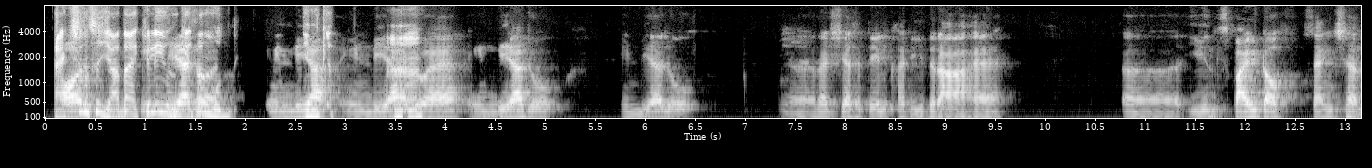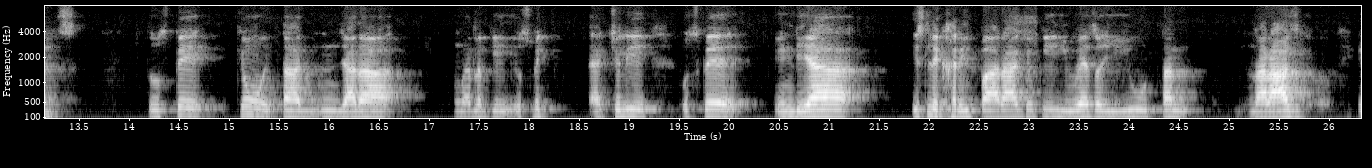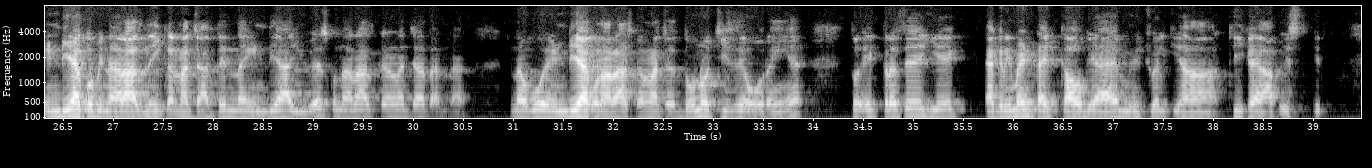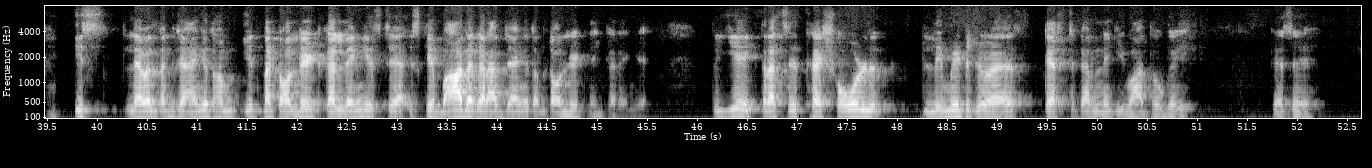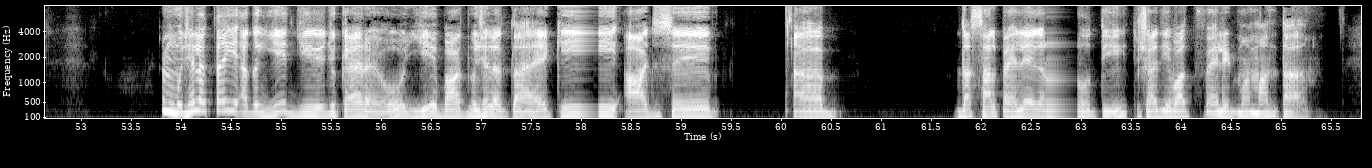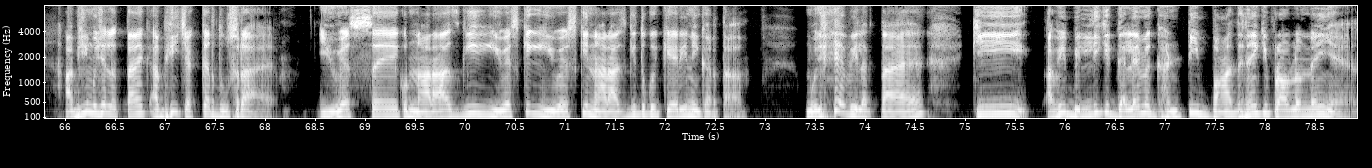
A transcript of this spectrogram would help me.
एक्शन से ज़्यादा एक्चुअली उनके साथ इंडिया इंडिया हाँ। जो है इंडिया जो इंडिया जो रशिया से तेल खरीद रहा है इन स्पाइट ऑफ़ सैंक्शंस तो उस पर क्यों इतना ज़्यादा मतलब कि उसमें एक्चुअली उस पर इंडिया इसलिए खरीद पा रहा है क्योंकि यूएस और यू उतना नाराज़ इंडिया को भी नाराज़ नहीं करना चाहते, ना इंडिया यूएस को नाराज़ करना चाहता, ना ना वो इंडिया को नाराज़ करना चाहते। दोनों चीज़ें हो रही हैं। तो एक तरह से ये एक एग्रीमेंट टाइप का हो गया है म्यूचुअल कि हाँ ठीक है, आप इस इस लेवल तक जाएँगे तो हम इतना टॉलरेट कर लेंगे। इससे, इसके बाद अगर आप जाएँगे तो हम टॉलरेट नहीं करेंगे। तो ये एक तरह से थ्रेश लिमिट जो है टेस्ट करने की बात हो गई, कैसे? मुझे लगता है अगर ये ये जो कह रहे हो ये बात मुझे लगता है कि आज से आ, दस साल पहले अगर होती तो शायद ये बात वैलिड मानता। अभी मुझे लगता है कि अभी चक्कर दूसरा है। यूएस से को नाराज़गी यूएस की यूएस की नाराज़गी तो कोई केयर ही नहीं करता। मुझे अभी लगता है कि अभी बिल्ली के गले में घंटी बांधने की प्रॉब्लम नहीं है।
